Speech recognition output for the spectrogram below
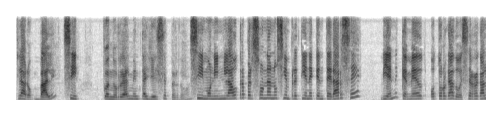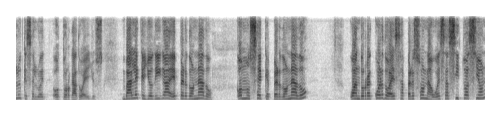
Claro. ¿Vale? Sí, Cuando realmente hay ese perdón. sí, Moni, la otra persona no siempre tiene que enterarse, bien, que me he otorgado ese regalo y que se lo he otorgado a ellos. Vale que yo diga, he perdonado. ¿Cómo sé que he perdonado? Cuando recuerdo a esa persona o esa situación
